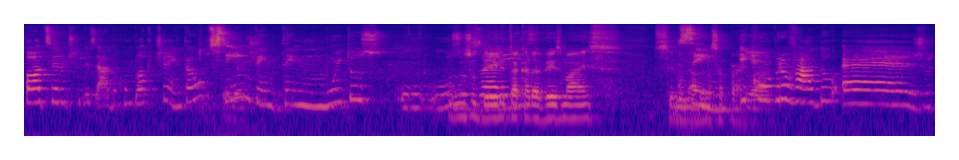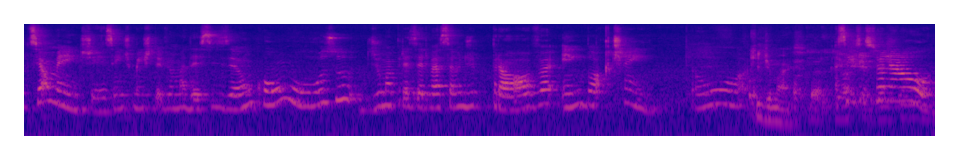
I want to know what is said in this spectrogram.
pode ser utilizado com blockchain. Então, sim, Excelente. tem, tem muitos u- O usos uso dele está cada vez mais disseminado Sim, nessa parte. e comprovado é, judicialmente. Recentemente teve uma decisão com o uso de uma preservação de prova em blockchain. Então, Que demais. é sensacional.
